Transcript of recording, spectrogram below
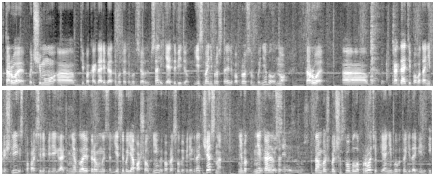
Второе, почему, э, типа, когда ребята вот это вот все написали, я это видел. Если бы они просто стояли, вопросов бы не было. Но второе, когда, типа, вот они пришли и попросили переиграть, у меня в голове первая мысль, если бы я пошел к ним и попросил бы переиграть, честно, мне, бы, мне кажется, там бы большинство было против, и они бы в итоге добили. И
